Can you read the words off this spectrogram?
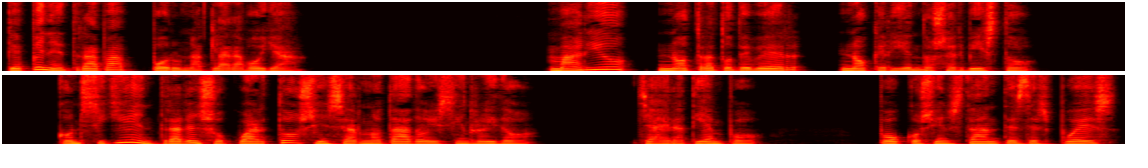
que penetraba por una claraboya. Mario no trató de ver no queriendo ser visto. Consiguió entrar en su cuarto sin ser notado y sin ruido. Ya era tiempo. Pocos instantes despues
